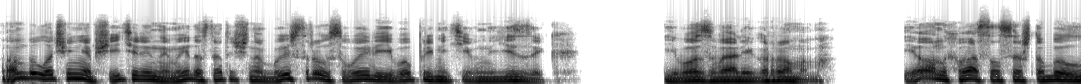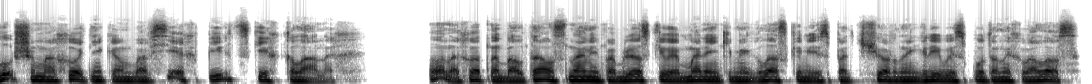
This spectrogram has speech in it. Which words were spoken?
Он был очень общителен, и мы достаточно быстро усвоили его примитивный язык. Его звали Громом и он хвастался, что был лучшим охотником во всех пиктских кланах. Он охотно болтал с нами, поблескивая маленькими глазками из-под черной гривы спутанных волос,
